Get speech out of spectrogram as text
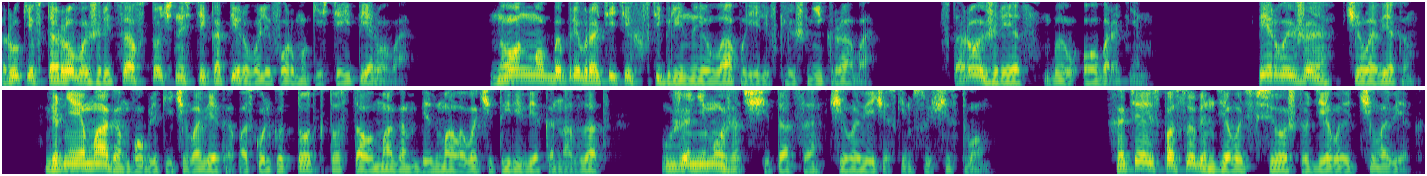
руки второго жреца в точности копировали форму кистей первого. Но он мог бы превратить их в тигриные лапы или в клешни краба. Второй жрец был оборотнем. Первый же – человеком. Вернее, магом в облике человека, поскольку тот, кто стал магом без малого четыре века назад, уже не может считаться человеческим существом. Хотя и способен делать все, что делает человек.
